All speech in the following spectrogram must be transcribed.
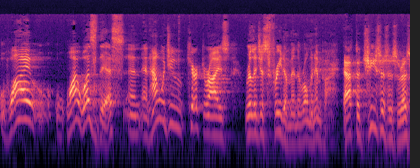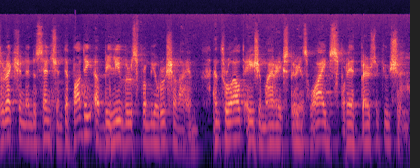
why, why was this, and, and how would you characterize religious freedom in the Roman Empire? After Jesus' resurrection and ascension, the body of believers from Jerusalem and throughout Asia Minor experienced widespread persecution.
